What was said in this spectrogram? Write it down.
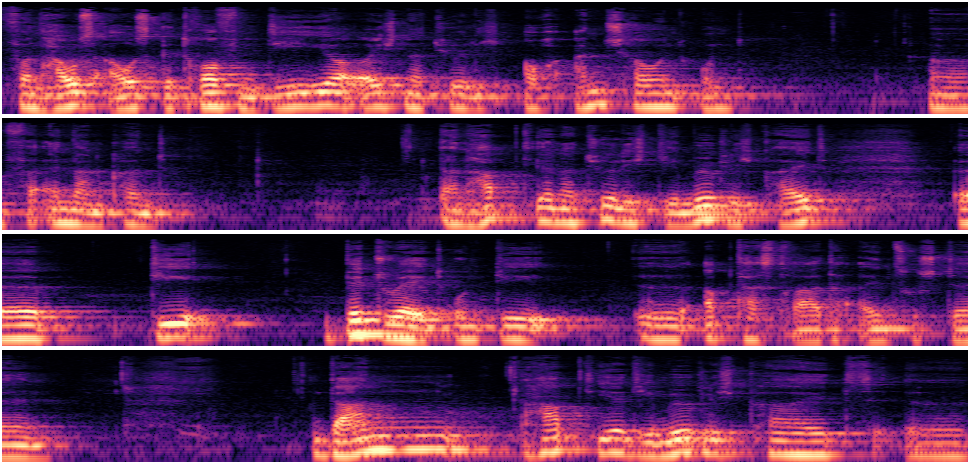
von Haus aus getroffen, die ihr euch natürlich auch anschauen und äh, verändern könnt. Dann habt ihr natürlich die Möglichkeit, äh, die Bitrate und die äh, Abtastrate einzustellen. Dann habt ihr die Möglichkeit äh,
